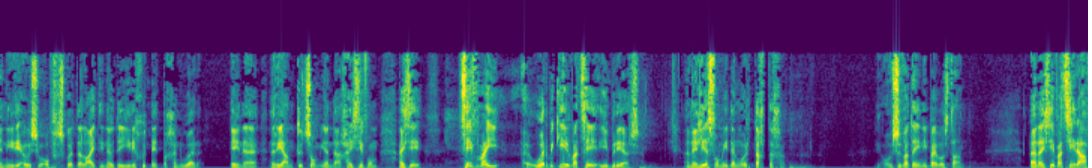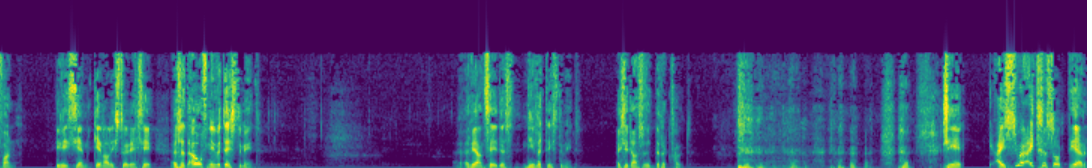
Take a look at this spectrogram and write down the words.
en hierdie ou so opgeskote laait, die nou het hierdie goed net begin hoor, en uh, Rian toets om een dag, hy sê vir hom, hy sê, sê vir my, uh, hoor bykie hier wat sê Hebreërs, en hy lees vir hom die ding oor tuchtiging, soos wat hy in die bybel staan, en hy sê, wat sê daarvan? Hierdie sien ken al die story, hy sê, is het ou of nieuwe testament? Rian sê, dis Nieuwe Testament. Hy sê, dan is dit drukfout. sê, hy is so uitgesorteer,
